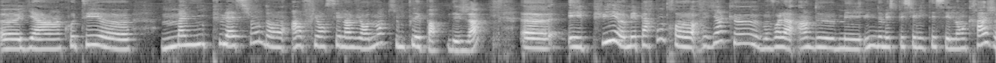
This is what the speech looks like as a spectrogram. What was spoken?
euh, il y a un côté euh, manipulation dans influencer l'environnement qui me plaît pas déjà. Euh, et puis, mais par contre, rien que, bon voilà, un de mes, une de mes spécialités, c'est l'ancrage.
